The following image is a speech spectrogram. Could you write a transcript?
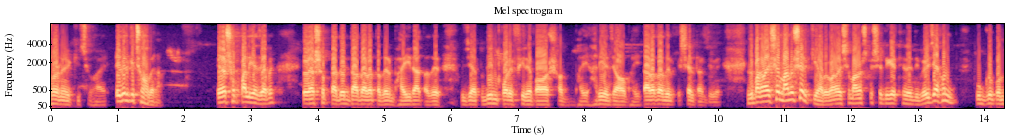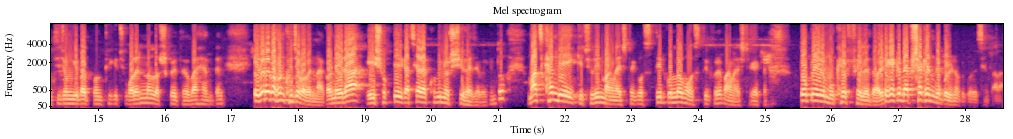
ধরনের কিছু হয়, এদের কিছু হবে না। এরা সব পালিয়ে যাবে। এরা সব তাদের দাদারা, তাদের ভাইরা, তাদের ওই যে এতদিন পরে ফিরে পাওয়া সৎ ভাই, হারিয়ে যাওয়া ভাই, তারা তাদেরকে শেল্টার দিবে। কিন্তু বাংলাদেশের মানুষের কি হবে? বাংলাদেশের মানুষকে সেদিকে ঠেলে দিবে। এই যে এখন উগ্রপন্থী, জঙ্গিবাদপন্থী কিছু বলেন না লস্করিত বা হ্যান ত্যান, এদেরও তখন খুঁজে পাবেন না। কারণ এরা এই শক্তির কাছে এরা খুবই নস্যি হয়ে যাবে। কিন্তু মাঝখান দিয়ে এই কিছুদিন বাংলাদেশটাকে অস্থির করল এবং অস্থির করে বাংলাদেশটাকে একটা তোপের মুখে ফেলে দেওয়া। এটাকে একটা ব্যবসা কেন্দ্রে পরিণত করেছে তারা।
